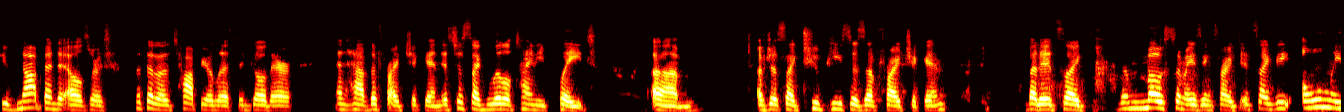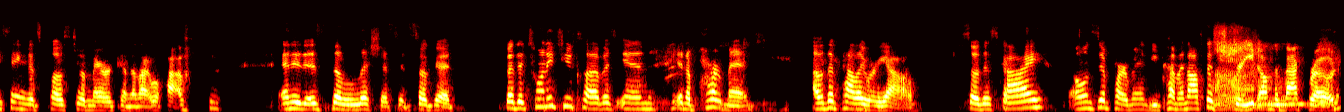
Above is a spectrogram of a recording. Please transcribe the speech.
you've not been to Ellsworth, put that on the top of your list and go there and have the fried chicken. It's just like little tiny plate um, of just like two pieces of fried chicken but it's like the most amazing fried. It's like the only thing that's close to American that I will have, and it is delicious. It's so good. But the 22 Club is in an apartment of the Palais Royal. So this guy owns the apartment. You come in off the street on the back road,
